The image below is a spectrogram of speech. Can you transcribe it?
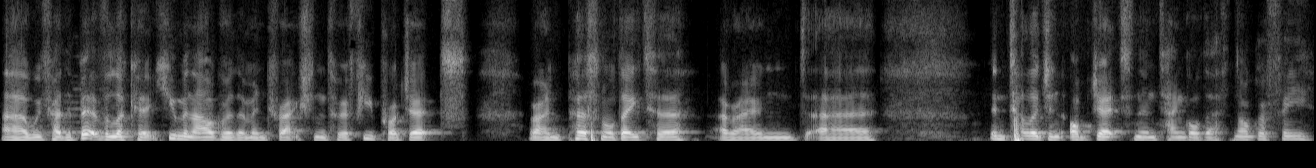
Uh, we've had a bit of a look at human algorithm interaction through a few projects around personal data, around uh, intelligent objects and entangled ethnography,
